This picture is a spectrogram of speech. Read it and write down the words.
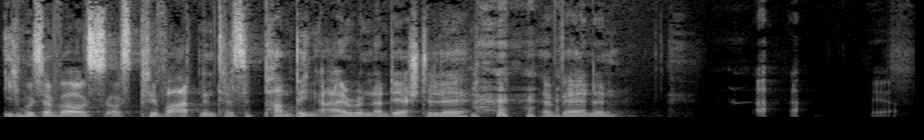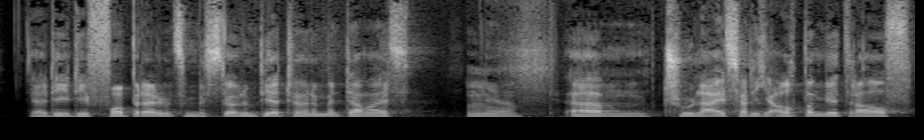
ich muss einfach aus, aus privatem Interesse Pumping Iron an der Stelle erwähnen. ja. die, die Vorbereitung zum Mr. Olympia Tournament damals. Ja. Ähm, True Lies hatte ich auch bei mir drauf.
